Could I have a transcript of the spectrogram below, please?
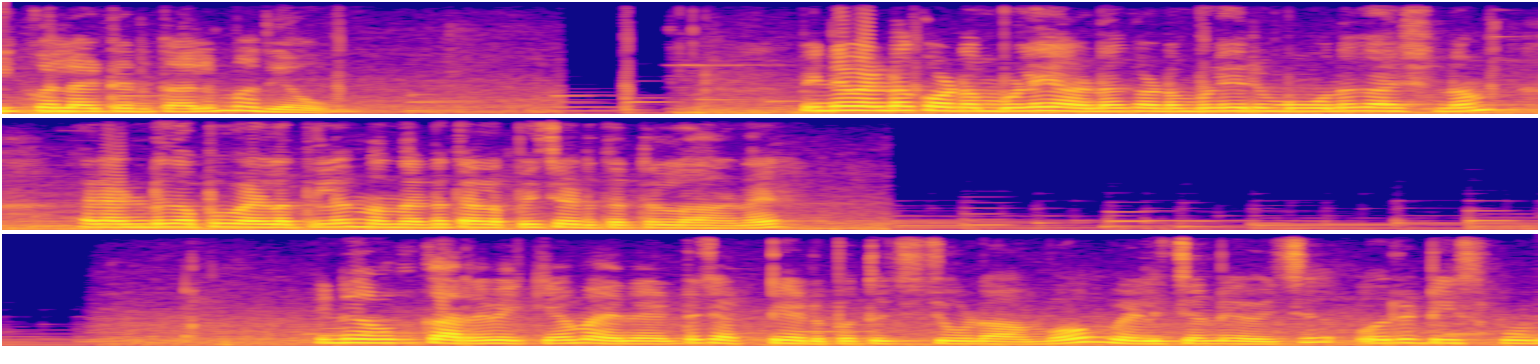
ഈക്വലായിട്ട് എടുത്താലും മതിയാവും. പിന്നെ വേണ്ട കുടംപുളിയാണ്. കുടംപുളി ഒരു മൂന്ന് കഷ്ണം രണ്ട് കപ്പ് വെള്ളത്തിൽ നന്നായിട്ട് തിളപ്പിച്ചെടുത്തിട്ടുള്ളതാണ്. ഇനി നമുക്ക് കറി വയ്ക്കാം അതിനായിട്ട് ചട്ടി അടുപ്പത്ത് വെച്ച് ചൂടാകുമ്പോൾ വെളിച്ചെണ്ണ ഒഴിച്ച് ഒരു ടീസ്പൂൺ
